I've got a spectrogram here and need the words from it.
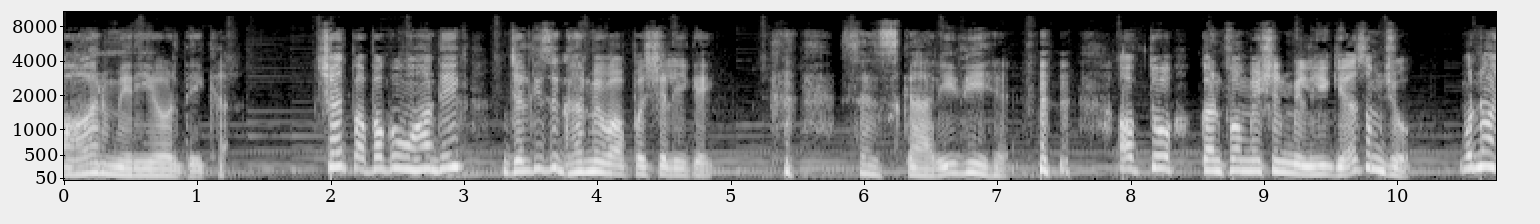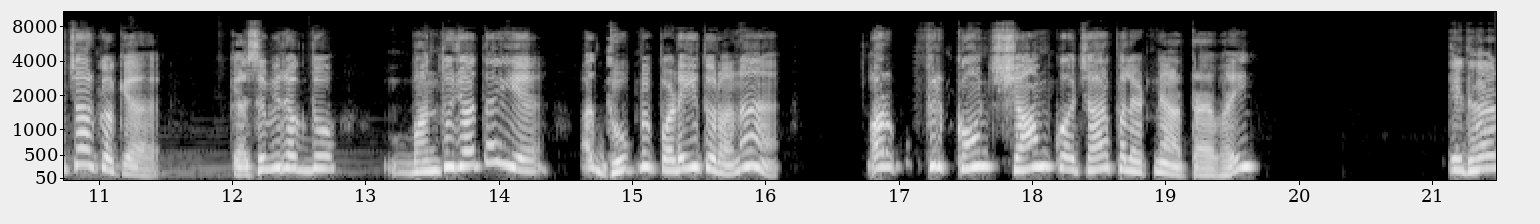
और मेरी ओर देखा। शायद पापा को वहाँ देख जल्दी से घर में वापस चली गई। संस्कारी भी है। अब तो कंफर्मेशन मिल ही गया, समझो। वरना अचार का क्या है? कैसे भी रख दो। बन तो जाता ही है। और धूप में पड़े ही तो रहना है। और फिर कौन शाम को अचार पलटने आता है भाई? इधर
